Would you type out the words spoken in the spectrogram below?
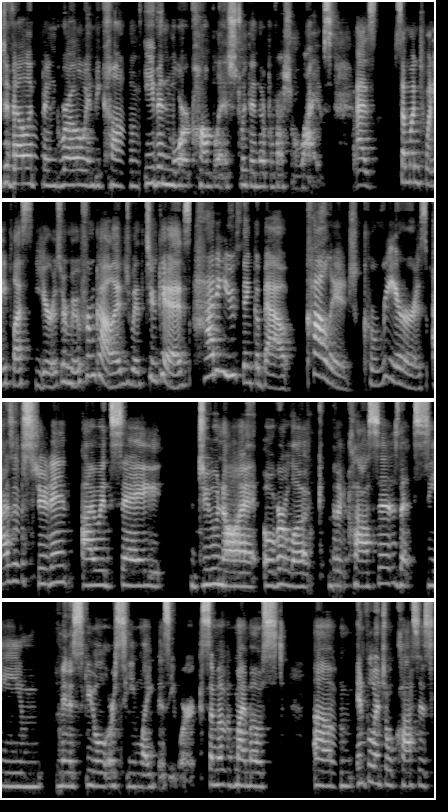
develop and grow and become even more accomplished within their professional lives. As someone 20 plus years removed from college with two kids, how do you think about college, careers? As a student, I would say do not overlook the classes that seem minuscule or seem like busy work. Some of my most um, influential classes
